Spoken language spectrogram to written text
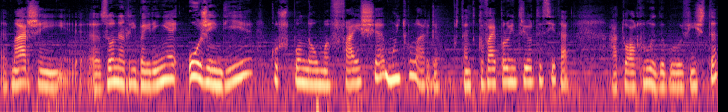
a margem, a zona ribeirinha, hoje em dia corresponde a uma faixa muito larga, portanto, que vai para o interior da cidade a atual Rua da Boa Vista,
